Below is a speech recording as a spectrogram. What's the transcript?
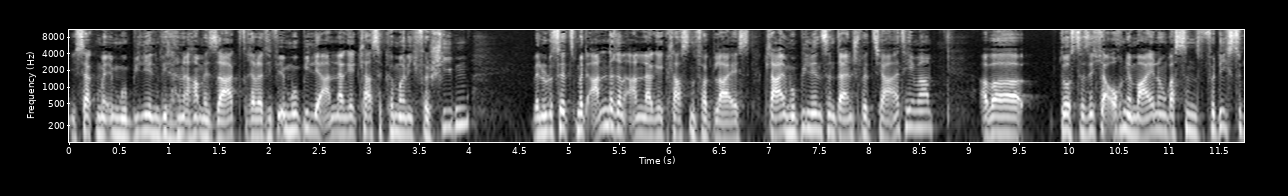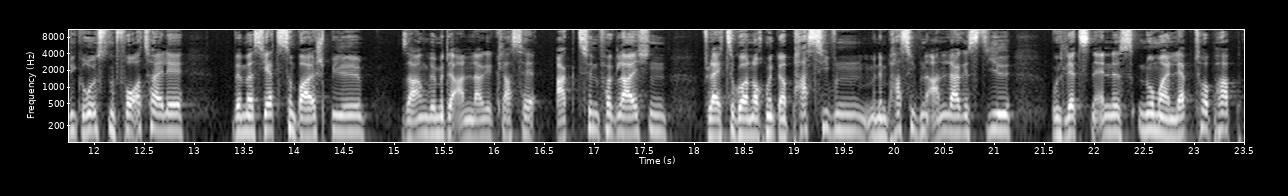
ich sag mal Immobilien, wie der Name sagt, relativ immobile Anlageklasse können wir nicht verschieben. Wenn du das jetzt mit anderen Anlageklassen vergleichst, klar, Immobilien sind dein Spezialthema, aber du hast ja sicher auch eine Meinung, was sind für dich so die größten Vorteile, wenn wir es jetzt zum Beispiel, sagen wir, mit der Anlageklasse Aktien vergleichen, vielleicht sogar noch mit einer passiven, mit einem passiven Anlagestil, wo ich letzten Endes nur meinen Laptop habe,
